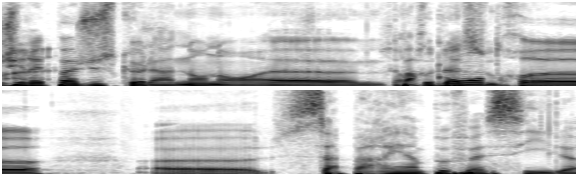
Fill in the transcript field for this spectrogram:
J'irai pas jusque là. Non, non. euh, par soupe, contre, hein. euh, euh, ça paraît un peu facile.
